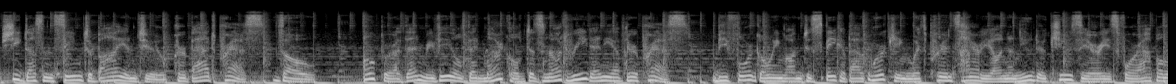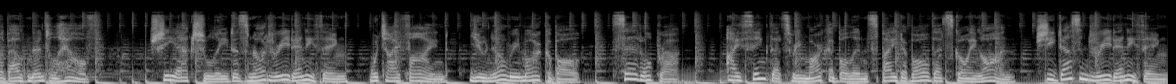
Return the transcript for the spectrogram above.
She doesn't seem to buy into her bad press, though. Oprah then revealed that Markle does not read any of her press, before going on to speak about working with Prince Harry on a new docu-series for Apple about mental health. She actually does not read anything, which I find, you know remarkable, said Oprah. I think that's remarkable in spite of all that's going on, she doesn't read anything.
